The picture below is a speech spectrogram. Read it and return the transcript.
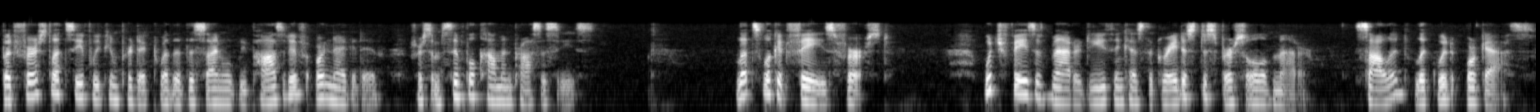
But first, let's see if we can predict whether the sign will be positive or negative for some simple common processes. Let's look at phase first. Which phase of matter do you think has the greatest dispersal of matter? solid, liquid, or gas?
